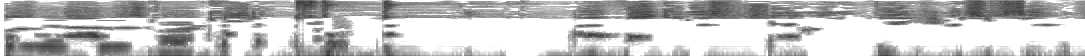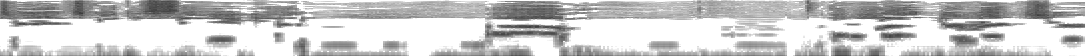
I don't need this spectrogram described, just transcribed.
Orchid. Uh, thank you, Mr. Chairman. Thank you, Mr. Secretary. It's good to see you again. Um, I want to direct your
